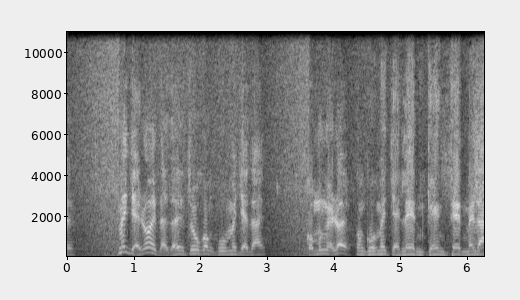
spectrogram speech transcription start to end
อไม่แจกร้อยแต่เลยสู้ของกูไม่แจกได้ก็มึงไงร้อยของกูไม่แจกเล่นเก่งเต้นไม่ได้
